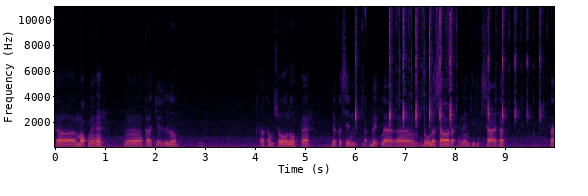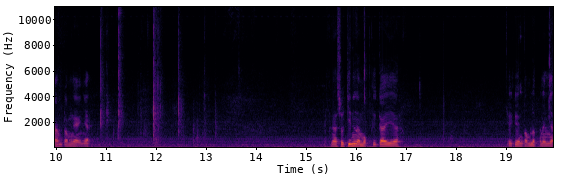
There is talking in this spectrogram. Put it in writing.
có mộc này ha. Uh, có chữ luôn. Có thông số luôn ha. Rất là xịn đặc biệt là uh, đủ là so rồi anh em chỉ việc xài thôi. 800 ngàn nha. À, số 9 là một cái cây cây cái kiềng cộng lực anh em nha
